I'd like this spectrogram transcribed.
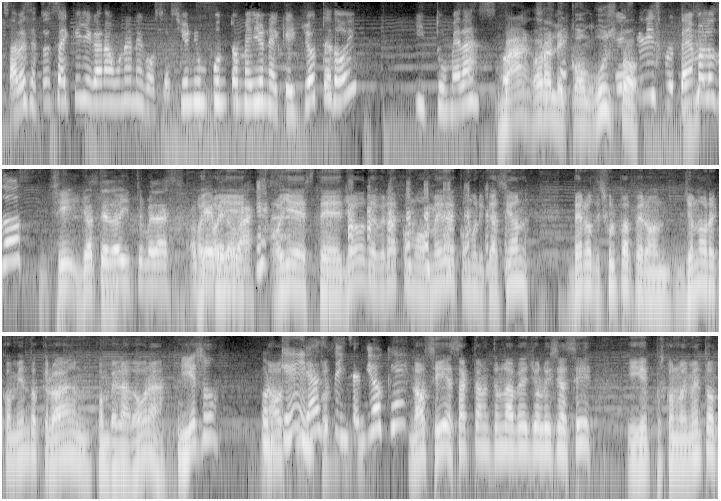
¿Sabes? Entonces hay que llegar a una negociación y un punto medio en el que yo te doy y tú me das. Va, órale, con gusto. Es que disfrutemos los dos. Sí, yo te Sí. doy y tú me das. Ok, oye, bueno, oye, va. oye, este, yo de verdad como medio de comunicación, Vero, disculpa, pero yo no recomiendo que lo hagan con veladora. ¿Y eso? ¿Por No, qué? ¿Ya pues- se te incendió o qué? No, sí, exactamente, una vez yo lo hice así. Y pues con movimiento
